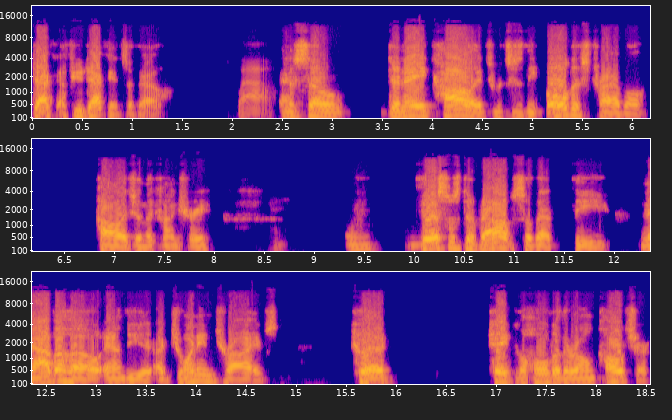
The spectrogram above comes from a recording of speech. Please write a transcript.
dec- a few decades ago. Wow. And so Diné College, which is the oldest tribal college in the country, this was developed so that the Navajo and the adjoining tribes could take a hold of their own culture,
